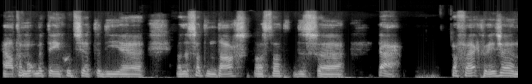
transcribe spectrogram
Hij had hem ook meteen goed zitten. Die, wat is dat, een dars was dat. Dus ja, perfect, weet je. En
